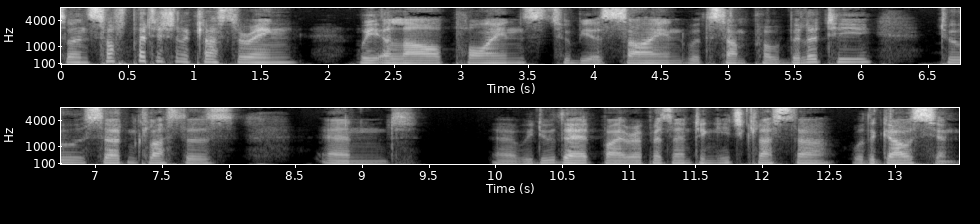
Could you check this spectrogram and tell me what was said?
So in soft partition clustering, we allow points to be assigned with some probability to certain clusters and uh, we do that by representing each cluster with a Gaussian.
